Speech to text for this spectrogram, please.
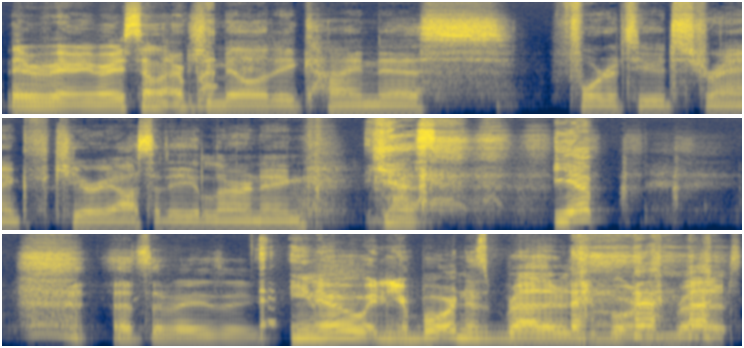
they're very, very similar. Humility, kindness, fortitude, strength, curiosity, learning. yes. Yep. That's amazing. You know, when you're born as brothers, you're born as brothers.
